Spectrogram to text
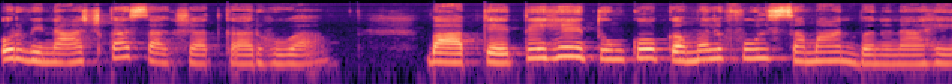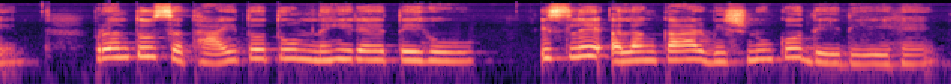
और विनाश का साक्षात्कार हुआ। बाप कहते हैं, तुमको कमल फूल समान बनना है, परंतु सथाई तो तुम नहीं रहते हो, इसलिए अलंकार विष्णु को दे दिए हैं।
